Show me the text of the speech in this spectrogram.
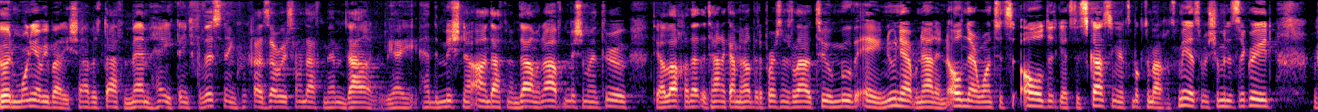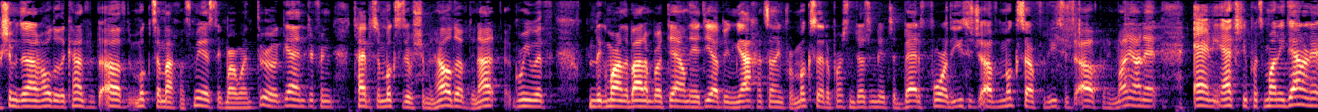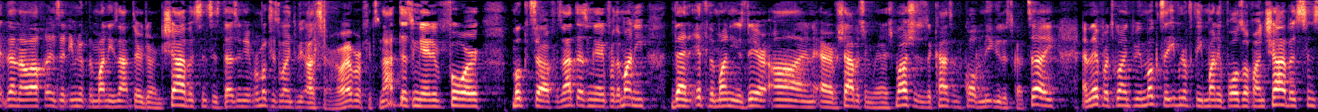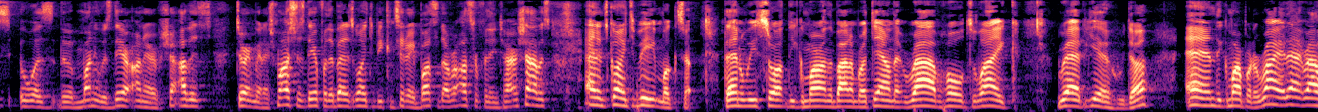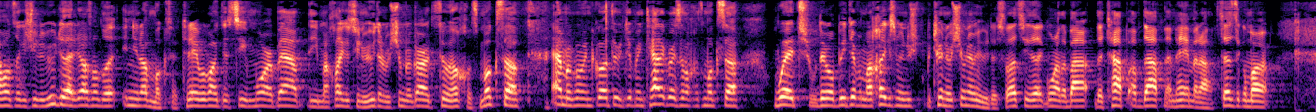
Good morning, everybody. Shabbos Daf Mem. Hey, thanks for listening. Quick Chazar on Daf Mem Dal. We had the Mishnah on Daf Mem Dal, and off the Mishnah went through the halacha that the Tanakhama held that a person is allowed to move a new ner, but not an old ner. Once it's old, it gets disgusting. It's mukta machmas. Rishim disagreed. Rishim did not hold to the concept of mukta machmas. The Gemara went through again different types of muktzah that Rishim held of. Did not agree with. And the Gemara on the bottom brought down the idea of being yachad selling for muktzah. A person designates a bed for the usage of muktzah, for the usage of putting money on it, and he actually puts money down on it. Then the halacha is that even if the money is not there during Shabbos, since it's designated for muktzah, it's going to be asar. However, if it's not designated for muktzah, if it's not designated for the money, then if the money is there on Erev Shabbos and Granish Mash, is a concept called Migudus Katzai, and therefore it's going to be muktzah even if the money falls off on Shabbos, since it was the money was there on Erev Shabbos during Granish Mash, therefore the bed is going to be considered a Basad Davar Asr for the entire Shabbos, and it's going to be muktzah. Then we saw the Gemara on the bottom brought down that Rab holds like Reb Yehuda, and the Gemara brought a raya that Rav holds like a Shina Huda that he hold the Indian of Muksa. Today we're going to see more about the Machlekes Shina Huda and Rishim regards to Hilchos Muksa, and we're going to go through different categories of Hilchos Muksa, which there will be different Machlekes between Rishim and Huda. So let's see like more on the, the top of Daf Mem Hey Says the Gemara.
